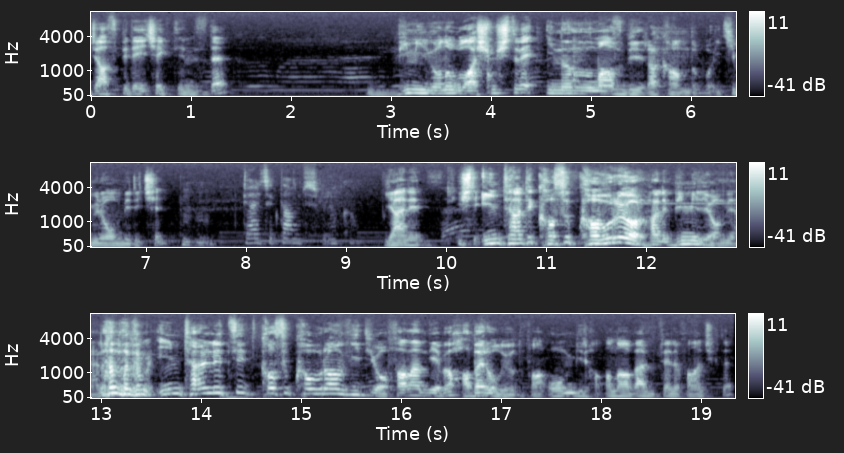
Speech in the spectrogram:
Caspide'yi çektiğimizde 1 milyona ulaşmıştı ve inanılmaz bir rakamdı bu 2011 için. Gerçekten müthiş bir rakam. Yani işte interneti kasıp kavuruyor hani 1 milyon yani anladın mı? İnterneti kasıp kavuran video falan diye böyle haber oluyordu falan. 11 ana haber bültenine falan çıktı.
